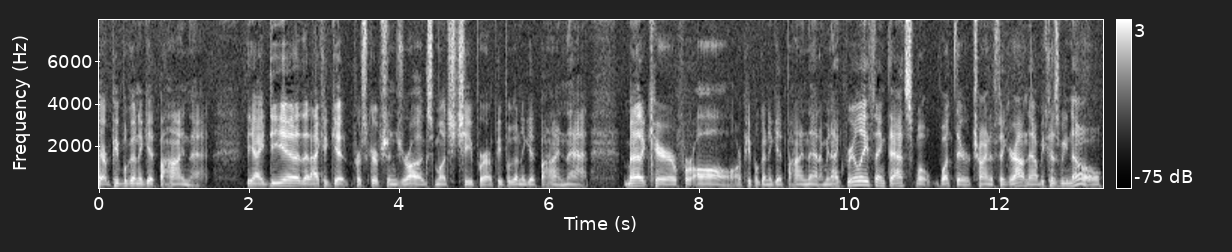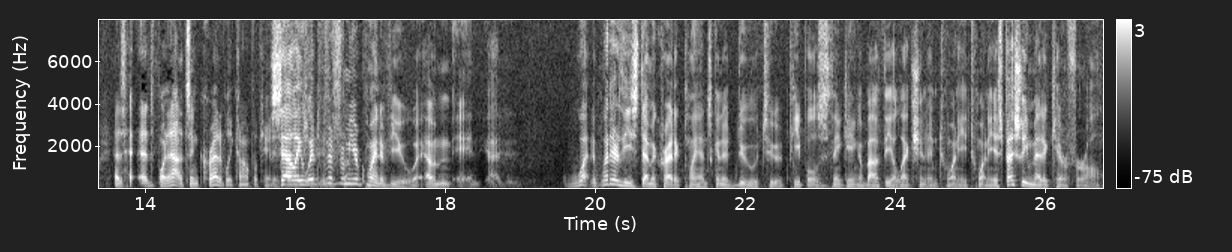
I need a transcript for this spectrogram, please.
are people going to get behind that? The idea that I could get prescription drugs much cheaper, are people going to get behind that? Medicare for all, are people going to get behind that? I mean, I really think that's what, what they're trying to figure out now because we know, as Ed's pointed out, it's incredibly complicated. Sally, what, from your point of view, um, uh, what what are these Democratic plans going to do to people's thinking about the election in 2020, especially Medicare for all?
